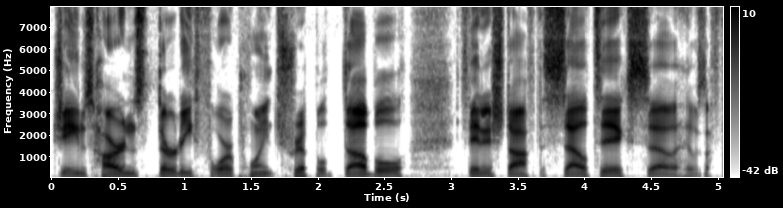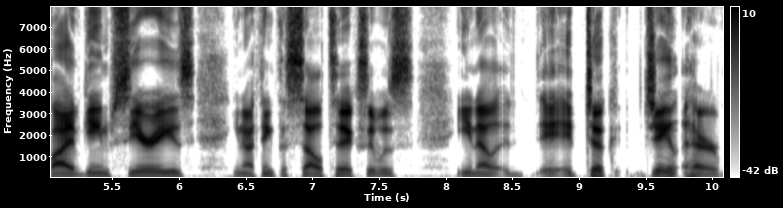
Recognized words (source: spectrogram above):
James Harden's 34 point triple double finished off the Celtics. So it was a five game series. You know, I think the Celtics, it was, you know, it, it took Jay, or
